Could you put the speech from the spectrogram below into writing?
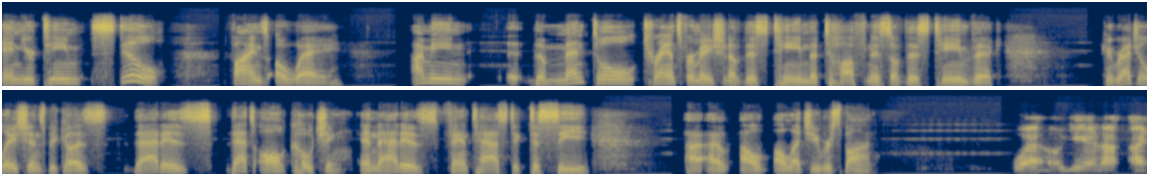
and your team still finds a way. I mean, the mental transformation of this team, the toughness of this team, Vic. Congratulations, because that is that's all coaching, and that is fantastic to see. I, will I'll I'll let you respond. Well, again, I, I,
